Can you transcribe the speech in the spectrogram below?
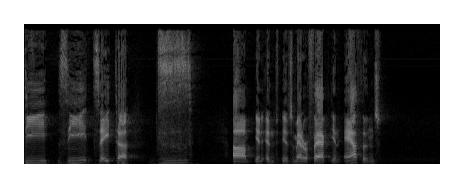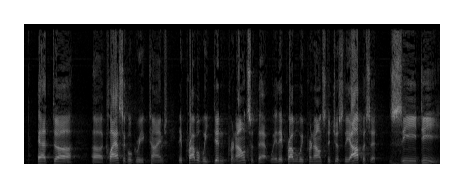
D, Z, zeta, zzz. Um, as a matter of fact, in Athens, at uh, uh, classical Greek times, they probably didn't pronounce it that way. They probably pronounced it just the opposite, ZD,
